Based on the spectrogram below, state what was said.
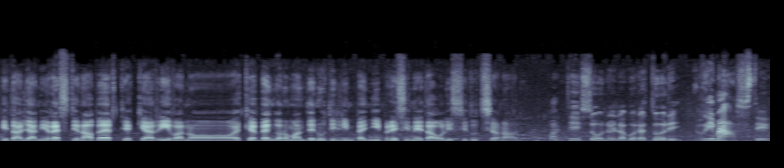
italiani italiani restino aperti e che, arrivano, e che vengano mantenuti gli impegni presi nei tavoli istituzionali. Quanti sono i lavoratori rimasti?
